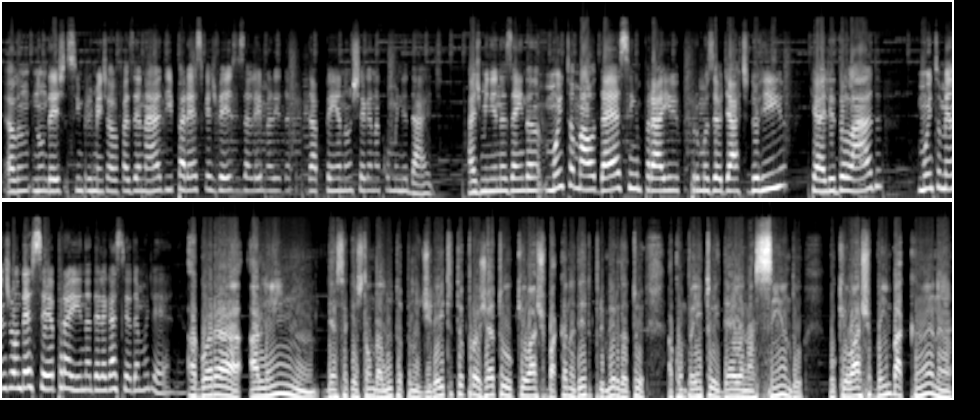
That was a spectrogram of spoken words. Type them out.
Ela não deixa simplesmente ela fazer nada e parece que às vezes a lei Maria da, da Penha não chega na comunidade. As meninas ainda muito mal descem para ir para o Museu de Arte do Rio, que é ali do lado, muito menos vão descer para ir na delegacia da mulher. Né? Agora, além dessa questão da luta pelo direito, teu projeto que eu acho bacana desde o primeiro da tua, acompanhei tua ideia nascendo, o que eu acho bem bacana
